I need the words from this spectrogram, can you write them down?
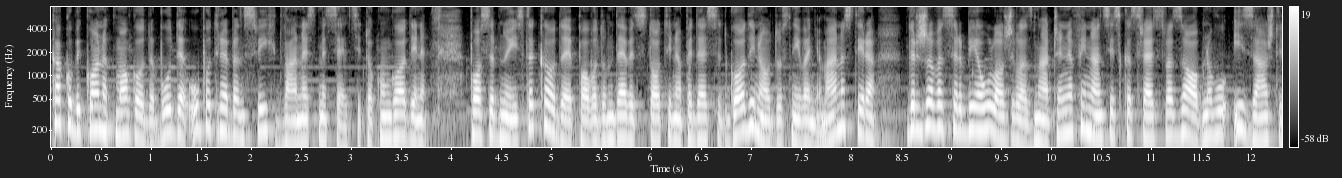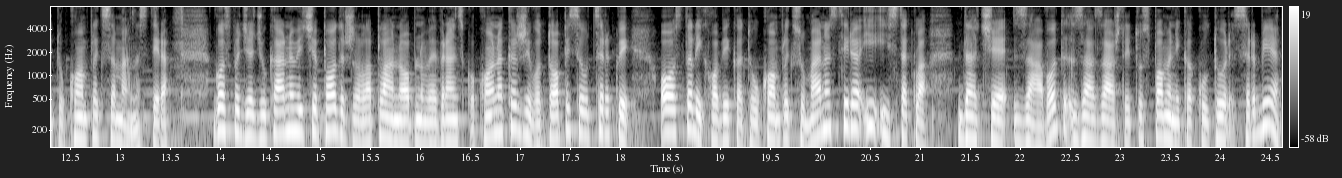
kako bi konak mogao da bude upotreban svih 12 meseci tokom godine. Posebno istakao da je povodom 950 godina od osnivanja manastira država Srbija uložila značajna finansijska sredstva za obnovu i zaštitu kompleksa manastira. Gospođa Đukanović je podržala plan obnove Vranjskog konaka, životopisa u crkvi, ostalih objekata u kompleksu manastira i istakla da će Zavod za zaštitu spomenika kulture Srbije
